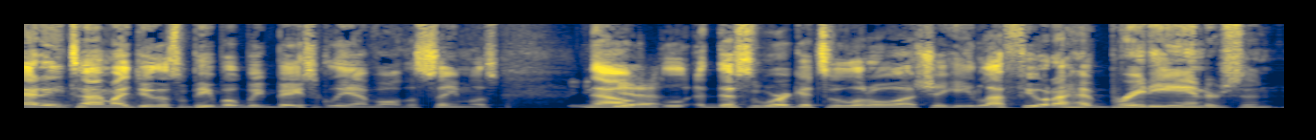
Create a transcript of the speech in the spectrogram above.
anytime I do this with people, we basically have all the same list. Now, yeah. l- this is where it gets a little uh, shaky. Left field, I have Brady Anderson.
